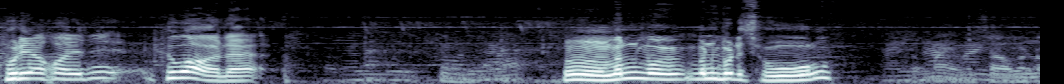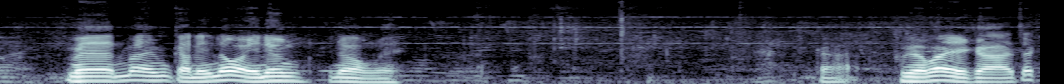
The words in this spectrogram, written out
ผู้เดียวคนนี้คือว่าเนี่ยอืมมันบ่มันบริสูง แม่นไม่มันกันน้อยๆหนึงพี่น้องเลยกะเผื่อไว้กะจัก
